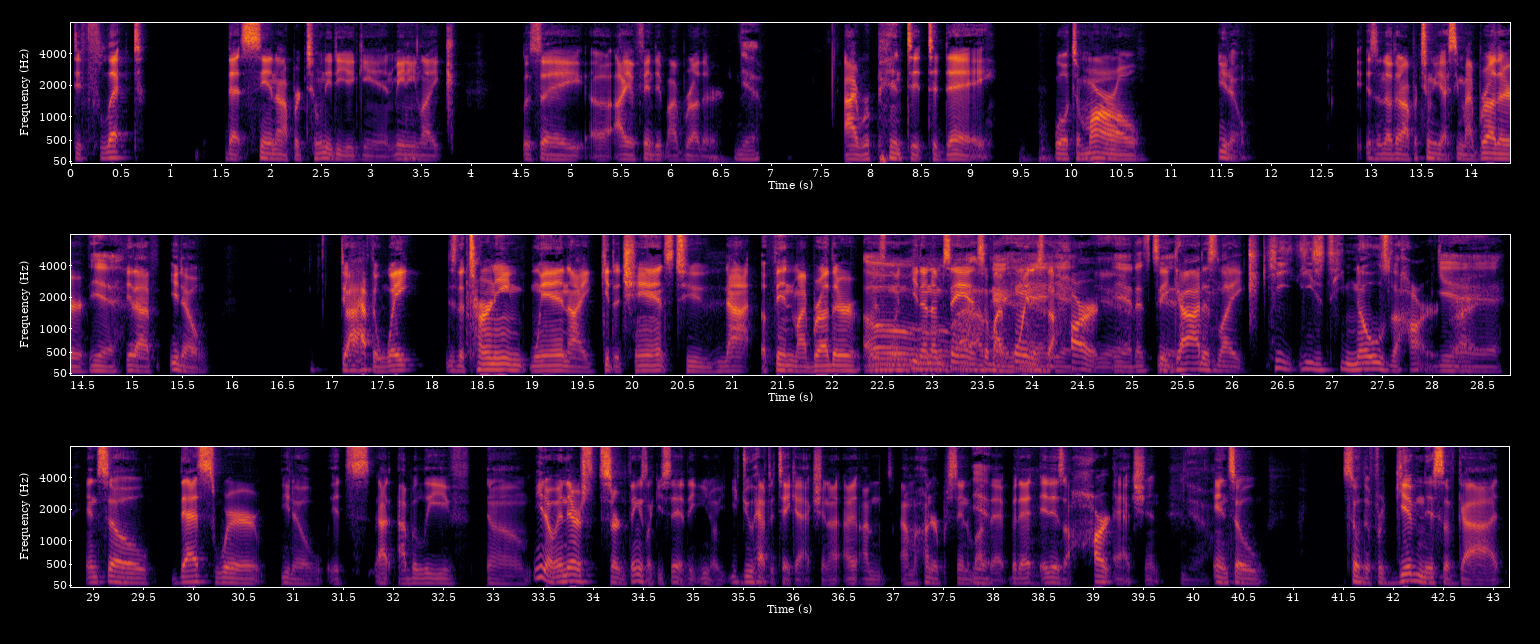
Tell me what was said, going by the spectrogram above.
deflect that sin opportunity again, meaning mm-hmm. like, let's say uh, I offended my brother. Yeah. I repented today. Well, tomorrow, you know, is another opportunity. I see my brother. Yeah. Did I, you know, do I have to wait? Is the turning when I get a chance to not offend my brother? Is when, you know what I'm oh, saying? so my okay, point is the yeah. heart. Yeah. Yeah, that's See, good. God is like he he's he knows the heart. Yeah. right? yeah. And so that's where, you know, it's, I, I believe, um, you know, and there's certain things, like you said, that, you know, you do have to take action. I, I, I'm, I'm 100% about Yeah. that, but it, it is a heart action. Yeah. And so, so the forgiveness of God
